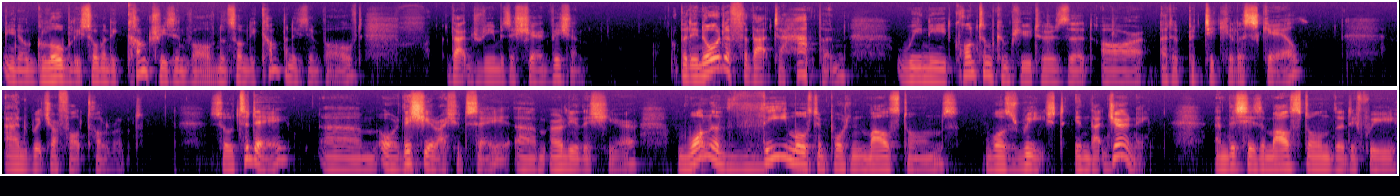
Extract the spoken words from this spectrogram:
you know globally so many countries involved and so many companies involved that dream is a shared vision. But in order for that to happen we need quantum computers that are at a particular scale and which are fault tolerant. So today um, or this year, I should say, um, earlier this year, one of the most important milestones was reached in that journey. And this is a milestone that if we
